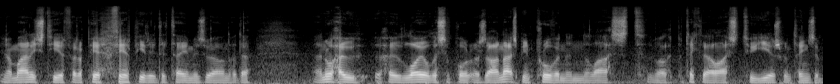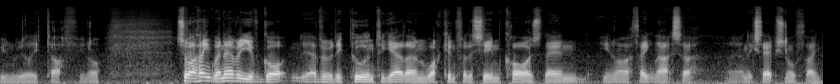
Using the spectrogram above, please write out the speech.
you know, managed here for a fair period of time as well, and had a I know how, how loyal the supporters are, and that's been proven in the last, well, particularly the last two years when things have been really tough. You know, So I think whenever you've got everybody pulling together and working for the same cause, then you know I think that's a an exceptional thing.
